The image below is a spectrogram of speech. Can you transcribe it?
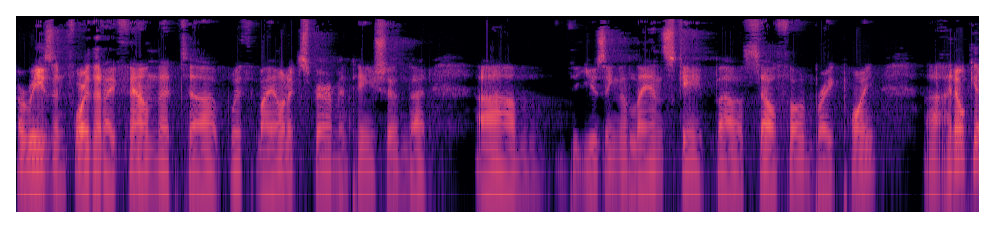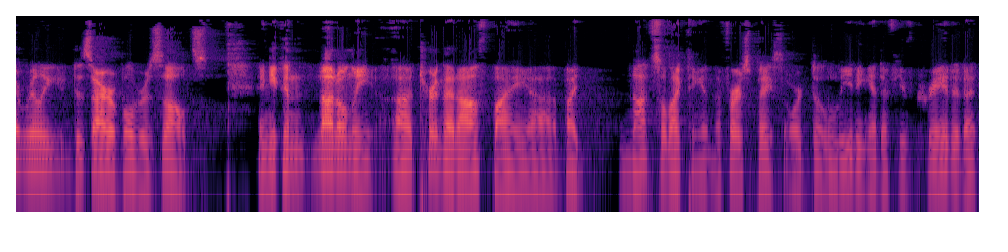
a, reason for that. I found that uh, with my own experimentation that um, using the landscape uh, cell phone breakpoint uh, I don't get really desirable results. And you can not only uh, turn that off by, uh, by not selecting it in the first place or deleting it if you've created it,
